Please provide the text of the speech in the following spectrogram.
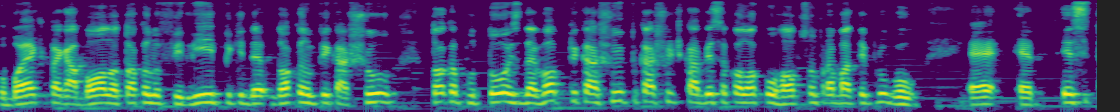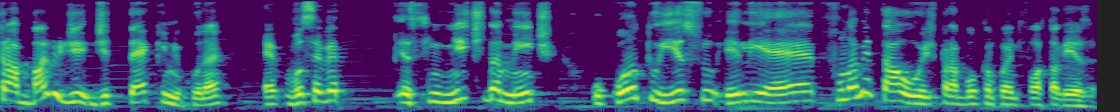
o Boeck pega a bola, toca no Felipe, que de, toca no Pikachu, toca pro Torres, devolve o Pikachu e o Pikachu de cabeça coloca o Robson para bater pro gol. É, é esse trabalho de, de técnico, né? É, você vê assim, nitidamente o quanto isso ele é fundamental hoje para a boa campanha do Fortaleza.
